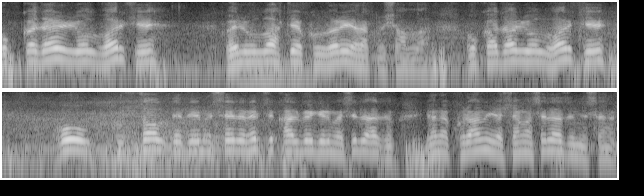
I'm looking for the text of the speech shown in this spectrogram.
O kadar yol var ki Velullah diye kulları yaratmış Allah. O kadar yol var ki o kutsal dediğimiz şeylerin hepsi kalbe girmesi lazım. Yani Kur'an'ı yaşaması lazım insanın.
